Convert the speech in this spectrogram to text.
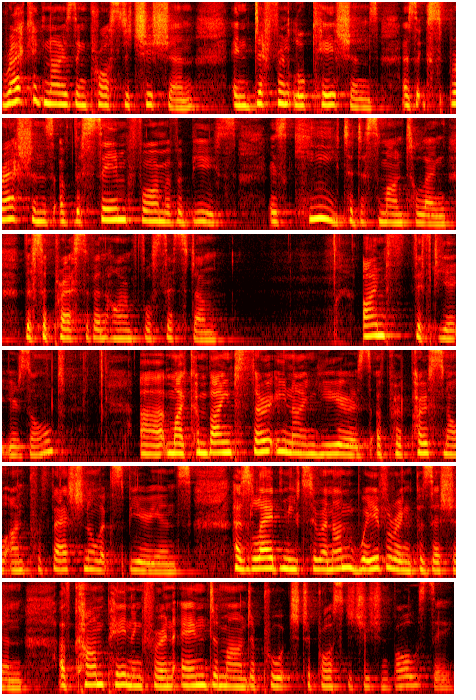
Recognizing prostitution in different locations as expressions of the same form of abuse is key to dismantling the suppressive and harmful system. I'm 58 years old. Uh, my combined 39 years of personal and professional experience has led me to an unwavering position of campaigning for an end-demand approach to prostitution policy.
